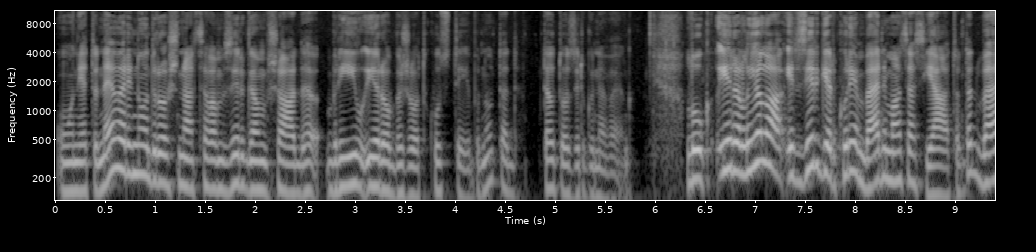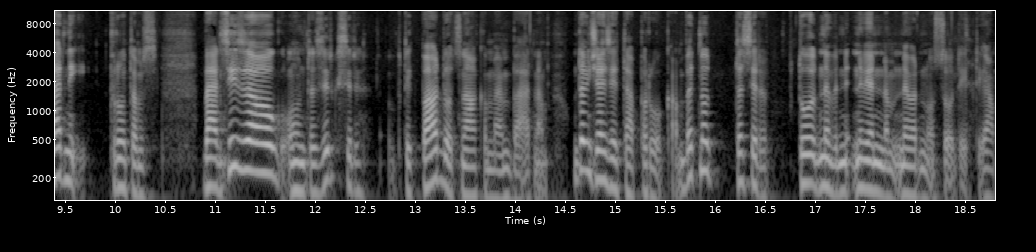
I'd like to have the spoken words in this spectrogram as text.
Un, ja tu nevari nodrošināt savam zirgam šādu brīvu, ierobežotu kustību, nu, tad tev to zirgu nevajag. Lūk, ir lielā, ir zirgi, ar kuriem bērni mācās jāt. Tad bērni, protams, bērns izaug, un tas zirgs ir tik pārdots nākamajam bērnam. Un tad viņš aiziet tā pa rokām. Bet nu, tas ir, to nevienam nevar nosodīt. Jā.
